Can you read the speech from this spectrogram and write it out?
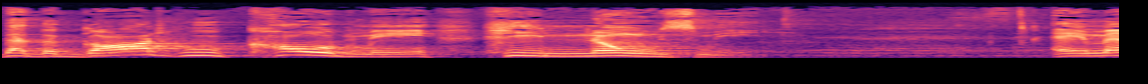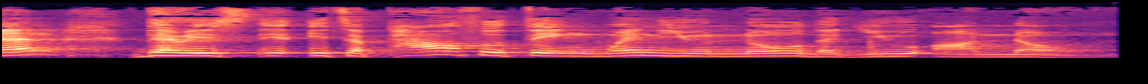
that the God who called me, he knows me. Amen. There is, it's a powerful thing when you know that you are known.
